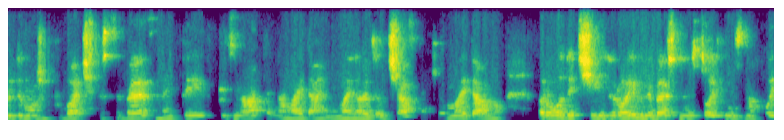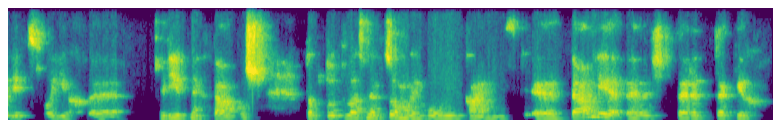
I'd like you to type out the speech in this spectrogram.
люди можуть побачити себе, знайти, впізнати на Майдані. Маю увазі учасників Майдану, родичі, героїв Небесної Сотні знаходять своїх е, рідних також. Тобто, власне, в цьому його унікальність. Е, далі е, серед таких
